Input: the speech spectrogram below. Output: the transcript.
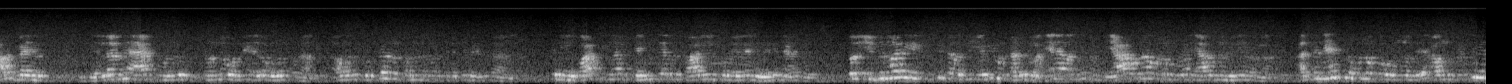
ஆப் வந்து சொன்ன உடனே எல்லாம் உள்ள அவங்க குற்றங்கள் சம்பந்தப்பட்ட பேர் எடுக்கிறாங்க நீங்க பாத்தீங்கன்னா பெண்கள் இது நிறைய நடக்குது. ஸோ இது மாதிரி விஷயத்தை வந்து எப்படி நம்ம தடுக்கலாம்? ஏன்னா வந்து நம்ம யாருன்னா உள்ள யாருன்னா வெளியே வரலாம். அந்த நேரத்தில் உள்ள போகும்போது அவங்க பிரச்சனை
